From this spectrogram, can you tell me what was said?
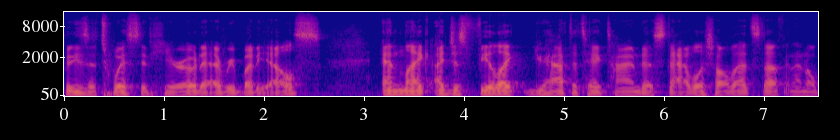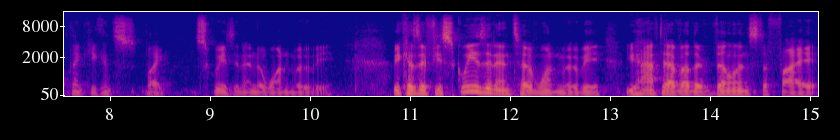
but he's a twisted hero to everybody else and like i just feel like you have to take time to establish all that stuff and i don't think you can like squeeze it into one movie because if you squeeze it into one movie you have to have other villains to fight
